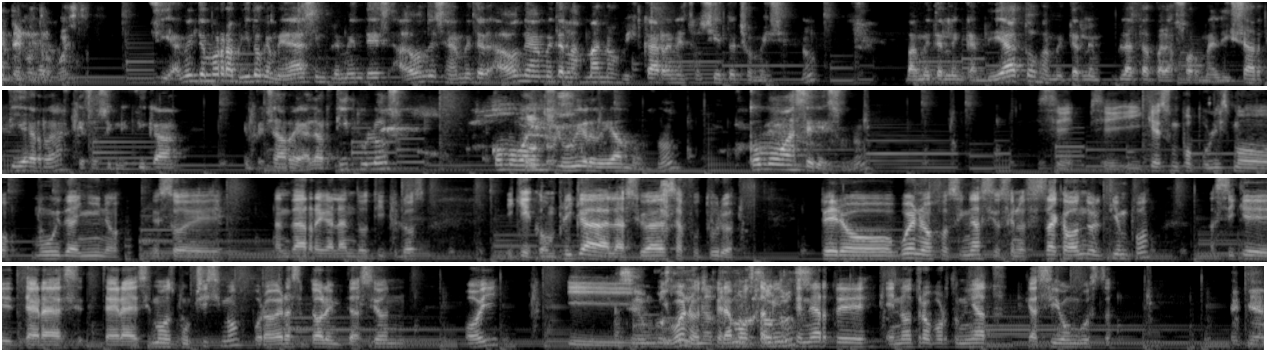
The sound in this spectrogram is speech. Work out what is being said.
Sí, a mí el temor rapidito que me da simplemente es a dónde se va a meter, a dónde va a meter las manos Vizcarra en estos 7, 8 meses, ¿no? Va a meterle en candidatos, va a meterle en plata para formalizar tierras, que eso significa empezar a regalar títulos. ¿Cómo va a influir, digamos, ¿no? ¿Cómo va a hacer eso, no? Sí, sí, y que es un populismo muy dañino, eso de andar regalando títulos y que complica a las ciudades a futuro. Pero bueno, José Ignacio, se nos está acabando el tiempo, así que te, agradecemos muchísimo por haber aceptado la invitación hoy. Y, bueno, esperamos también tenerte en otra oportunidad, que ha sido un gusto.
